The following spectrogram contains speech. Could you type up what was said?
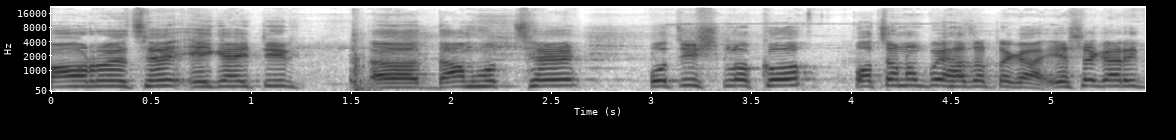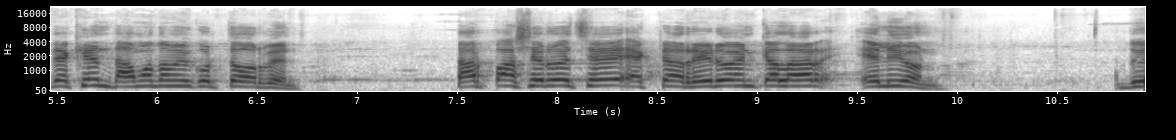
পাওয়ার রয়েছে। এই গাড়িটির দাম হচ্ছে পঁচিশ লক্ষ পঁচানব্বই হাজার টাকা। এসে গাড়ি দেখেন, দামাদামি করতে পারবেন। তার পাশে রয়েছে একটা রেড ওয়াইন কালার এলিয়ন। দুই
